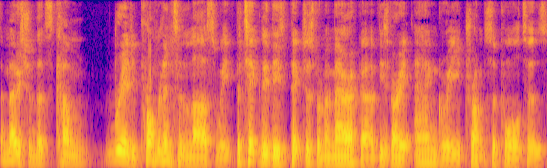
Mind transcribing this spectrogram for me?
emotion that's come really prominent in the last week, particularly these pictures from America of these very angry Trump supporters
